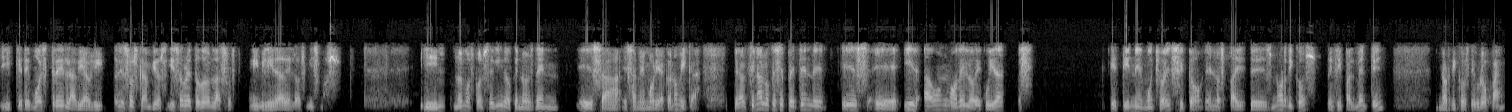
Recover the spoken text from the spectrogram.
y que demuestre la viabilidad de esos cambios y sobre todo la sostenibilidad de los mismos. Y no hemos conseguido que nos den esa, esa memoria económica. Pero al final lo que se pretende es eh, ir a un modelo de cuidados que tiene mucho éxito en los países nórdicos, principalmente, nórdicos de Europa,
